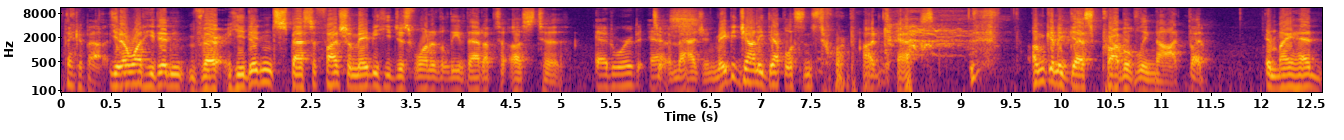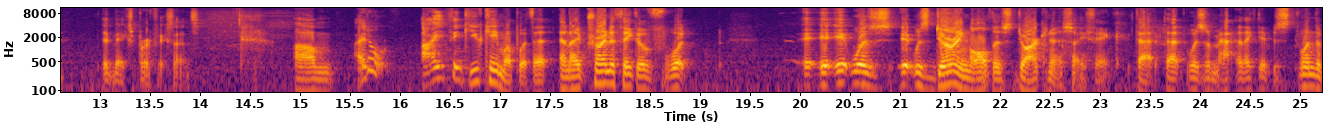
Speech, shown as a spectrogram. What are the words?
Think about it. You know what? He didn't ver- he didn't specify, so maybe he just wanted to leave that up to us to Edward to S. imagine. Maybe Johnny Depp listens to our podcast. I'm gonna guess probably not, but in my head, it makes perfect sense. Um, I don't. I think you came up with it, and I'm trying to think of what. It, it was. It was during all this darkness. I think that that was a ma- like it was when the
